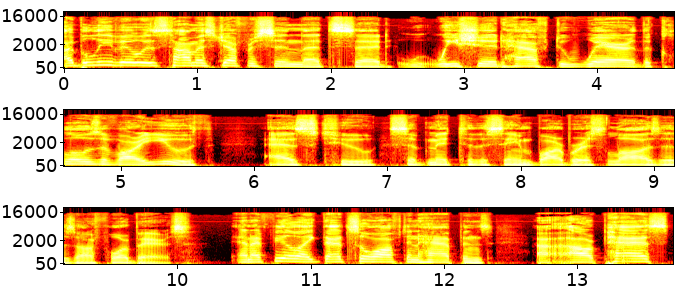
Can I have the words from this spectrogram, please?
I believe it was Thomas Jefferson that said we should have to wear the clothes of our youth as to submit to the same barbarous laws as our forebears. And I feel like that so often happens. Our past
